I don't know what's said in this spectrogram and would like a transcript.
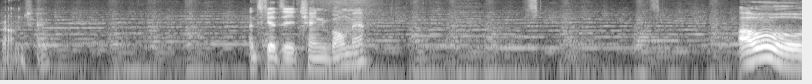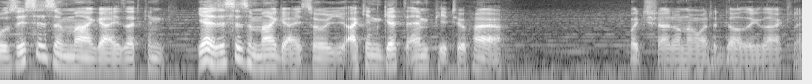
Ground check. Let's get the chain bomb here. Oh, this is a Magi that can... Yeah, this is a Magi, so I can get MP to her. Which I don't know what it does exactly.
